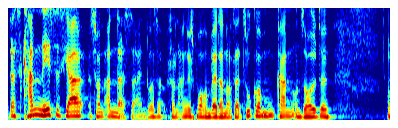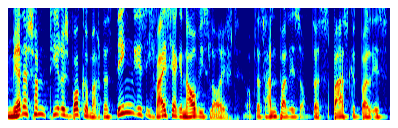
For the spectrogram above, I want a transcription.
das kann nächstes Jahr schon anders sein. Du hast schon angesprochen, wer da noch dazukommen kann und sollte. Und mir hat das schon tierisch Bock gemacht. Das Ding ist, ich weiß ja genau, wie es läuft. Ob das Handball ist, ob das Basketball ist.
